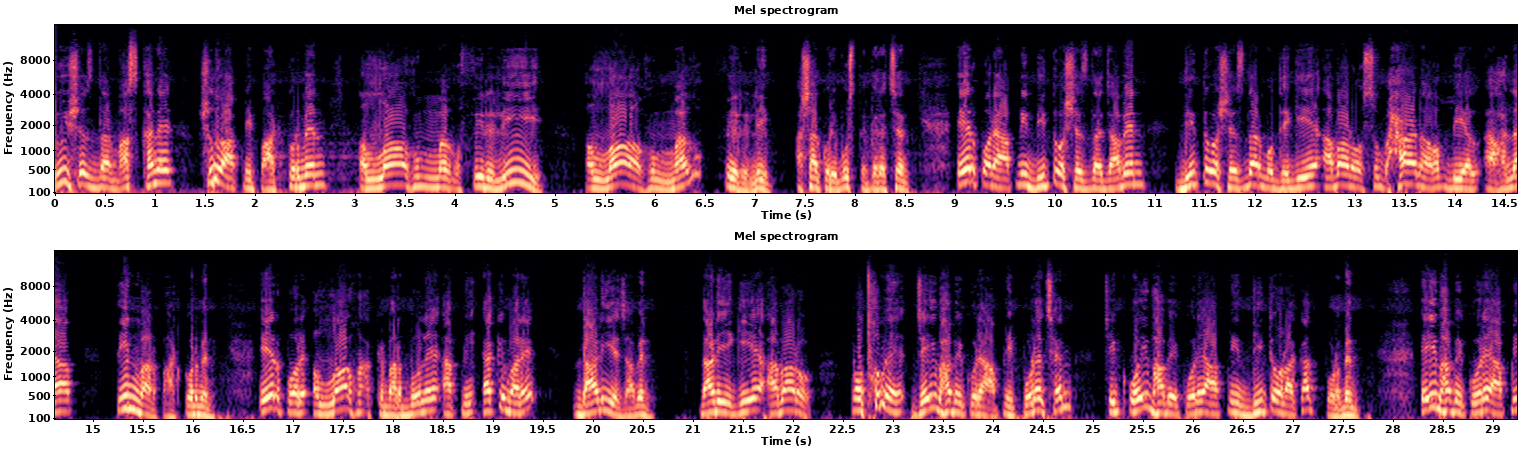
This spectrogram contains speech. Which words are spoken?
দুই সেজদার মাঝখানে শুধু আপনি পাঠ করবেন আল্লাহুম্মাগফিরলি আল্লাহুম্মাগফিরলি আশা করি বুঝতে পেরেছেন। এরপরে আপনি দ্বিতীয় সেজদায় যাবেন দ্বিতীয় সেজদার মধ্যে গিয়ে আবারও সুবহানা রব্বিয়াল আহলা তিনবার পাঠ করবেন। এরপরে আল্লাহ একবার বলে আপনি একেবারে দাঁড়িয়ে যাবেন। দাঁড়িয়ে গিয়ে আবারও প্রথমে যেইভাবে করে আপনি পড়েছেন, ঠিক ওইভাবে করে আপনি দ্বিতীয় রাকাত পড়বেন। এইভাবে করে আপনি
